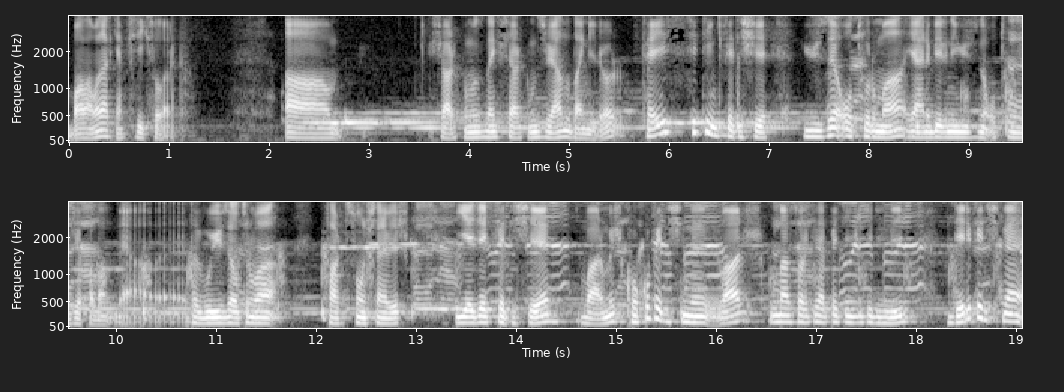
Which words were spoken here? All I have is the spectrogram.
bağlanma derken fiziksel olarak. Um, şarkımız, next şarkımız Rihanna'dan geliyor. Face sitting fetişi. Yüze oturma yani birinin yüzüne oturunca falan veya e, tabii bu yüze oturma farklı sonuçlanabilir. Yiyecek fetişi varmış. Koku fetişini var. Bunlar sonrakiler pek ilgi çekici değil. Deri fetişine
